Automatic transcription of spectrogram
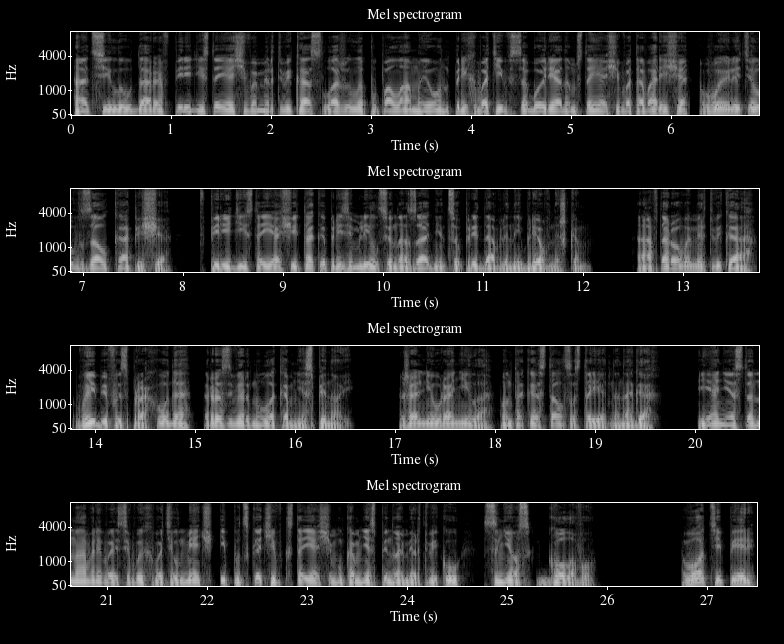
От силы удара впереди стоящего мертвяка сложило пополам, и он, прихватив с собой рядом стоящего товарища, вылетел в зал капища. Впереди стоящий так и приземлился на задницу, придавленный бревнышком. А второго мертвяка, выбив из прохода, развернула ко мне спиной. Жаль, не уронила, он так и остался стоять на ногах. Я, не останавливаясь, выхватил меч и, подскочив к стоящему ко мне спиной мертвяку, снес голову. «Вот теперь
